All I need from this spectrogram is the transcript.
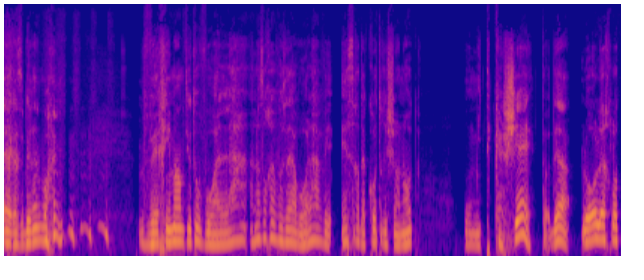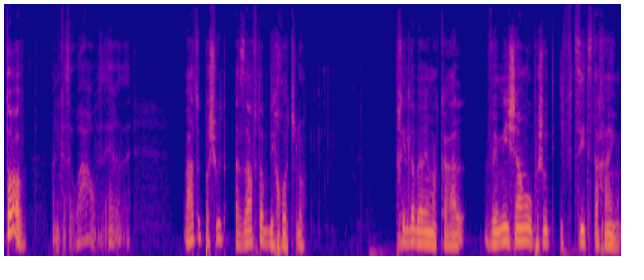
ארז בירנבוים, וחיממתי אותו, והוא עלה, אני לא זוכר איפה זה היה, והוא עלה, ועשר דקות ראשונות הוא מתקשה, אתה יודע, לא הולך לו טוב. ואני כזה, וואו, זה ארז. זה-" ואז הוא פשוט עזב את הבדיחות שלו. התחיל לדבר עם הקהל, ומשם הוא פשוט הפציץ את החיים.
